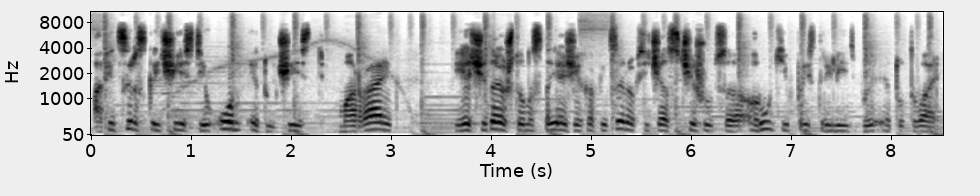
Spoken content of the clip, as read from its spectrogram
офицерской чести, он эту честь морает. Я считаю, что настоящих офицеров сейчас чешутся руки пристрелить бы эту тварь.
